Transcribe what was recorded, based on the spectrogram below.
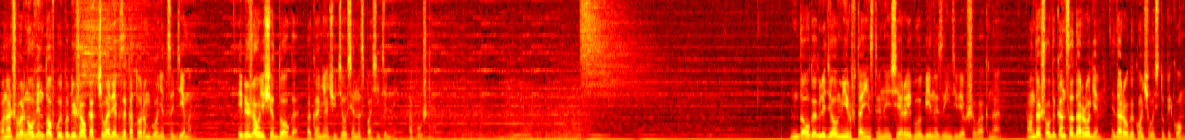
Он отшвырнул винтовку и побежал, как человек, за которым гонятся демоны. И бежал еще долго, пока не очутился на спасительной опушке. Долго глядел мир в таинственные серые глубины заиндевевшего окна. Он дошел до конца дороги, и дорога кончилась тупиком.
